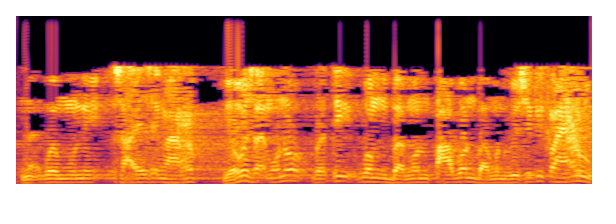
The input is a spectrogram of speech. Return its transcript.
nek kowe muni saya sing ngarep ya wis lek ngono berarti wong bangun pawon bangun WC iki kleru.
